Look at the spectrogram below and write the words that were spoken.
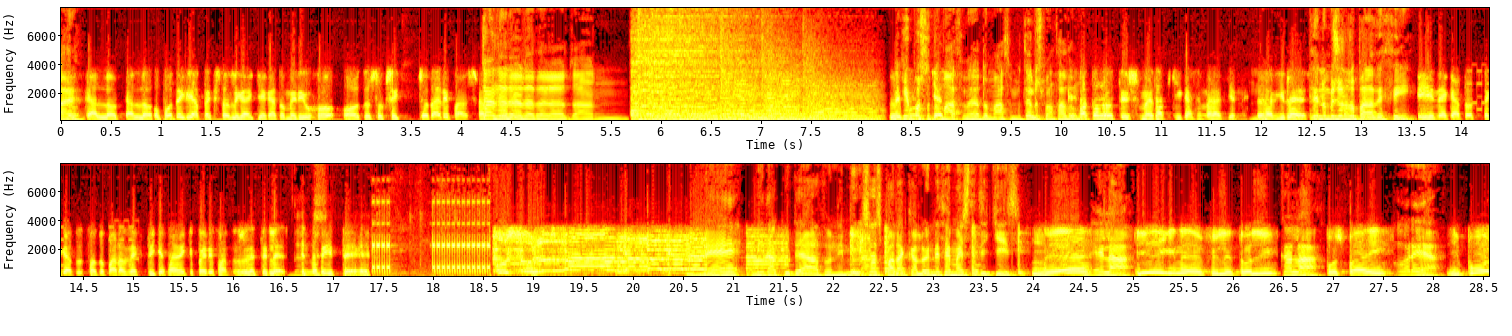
ε. Καλό, καλό. Οπότε για παίξτε το λιγάκι εκατομμυριούχο. Όντως το ξεκίνησε ο Ταρίφα. Και πώς θα το μάθουμε, δεν το μάθουμε, τέλος πάντων. Θα δούμε. Θα τον ρωτήσουμε. Θα βγει κάθε μέρα βγαίνει. Δεν θα βγει, λες. Δεν νομίζω να το παραδεχθεί. Είναι 100% ότι θα το παραδεχτεί και θα είναι και περήφανος. Τι λες. Εννοείται. Ναι, μην ακούτε άδωνη, μην σας παρακαλώ, είναι θέμα αισθητικής. Ναι. Έλα. Τι έγινε, φίλε Τόλι; Καλά. Πώς πάει; Ωραία. Λοιπόν,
